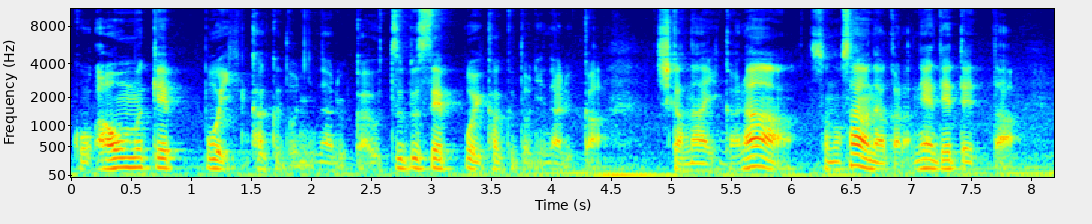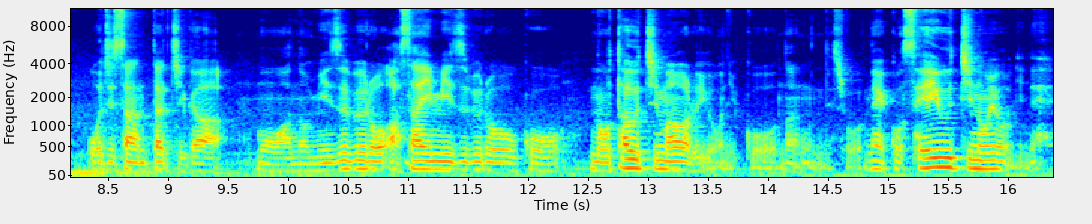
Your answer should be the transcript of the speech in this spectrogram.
こう仰向けっぽい角度になるかうつ伏せっぽい角度になるかしかないからそのサウナからね出てったおじさんたちがもうあの水風呂浅い水風呂をこうのたうち回るようにこうなんでしょうねこうセイウチのようにね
